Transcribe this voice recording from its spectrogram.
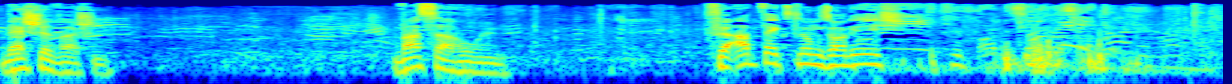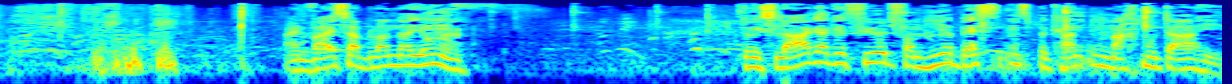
Wäsche waschen. Wasser holen, Für Abwechslung sorge ich. Ein weißer blonder Junge. Durchs Lager geführt vom hier bestens bekannten Mahmoud Dahi.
